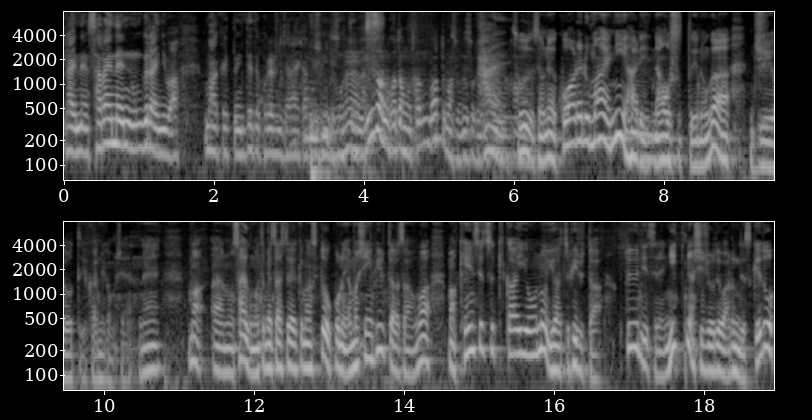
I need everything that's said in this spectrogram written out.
来年再来年ぐらいにはマーケットに出てこれるんじゃないかというふうに思っています。ユーザーの方も待ってますよね。それ、はい、そうですよね。壊れる前にやはり直すというのが重要という感じかもしれないですね。まああの最後まとめさせていただきますと、このヤマシンフィルターさんはまあ建設機械用の油圧フィルター。というですねニッチな市場ではあるんですけど、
